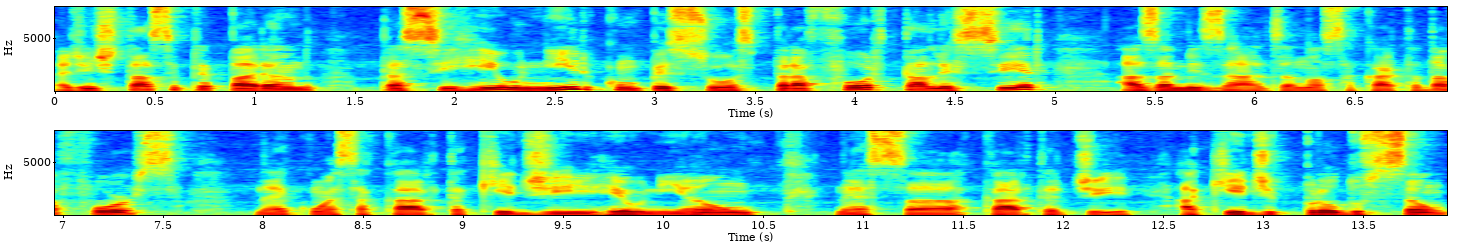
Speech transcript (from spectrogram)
A gente está se preparando para se reunir com pessoas para fortalecer as amizades. A nossa carta da força, né, com essa carta aqui de reunião, nessa carta de aqui de produção.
